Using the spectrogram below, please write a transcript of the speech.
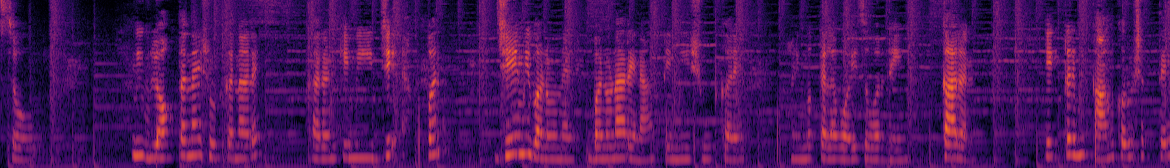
सो मी ब्लॉग तर नाही शूट करणार आहे कारण की मी जे पण जे मी बनवणार बनवणार आहे ना ते मी शूट करेन आणि मग त्याला व्हॉइस ओव्हर देईन. कारण एकतर मी काम करू शकते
